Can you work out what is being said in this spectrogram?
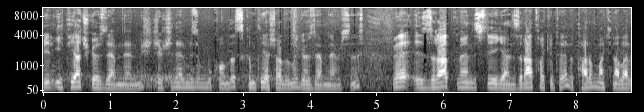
bir ihtiyaç gözlemlenmiş. Çiftçilerimizin bu konuda sıkıntı yaşadığını gözlemlemişsiniz. Ve e, ziraat mühendisliği yani ziraat fakültelerinde tarım makineleri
